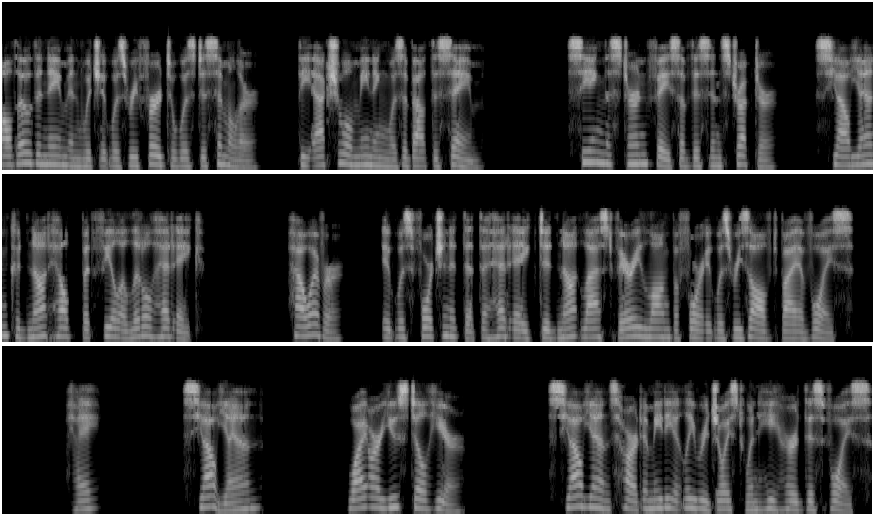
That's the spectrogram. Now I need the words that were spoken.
Although the name in which it was referred to was dissimilar, the actual meaning was about the same. Seeing the stern face of this instructor, Xiao Yan could not help but feel a little headache. However, it was fortunate that the headache did not last very long before it was resolved by a voice. Hey? Xiao Yan? Why are you still here? Xiao Yan's heart immediately rejoiced when he heard this voice.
